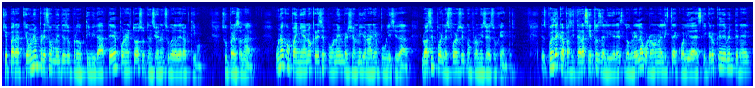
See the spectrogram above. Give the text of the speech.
que para que una empresa aumente su productividad debe poner toda su atención en su verdadero activo, su personal. Una compañía no crece por una inversión millonaria en publicidad, lo hace por el esfuerzo y compromiso de su gente. Después de capacitar a cientos de líderes, logré elaborar una lista de cualidades que creo que deben tener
